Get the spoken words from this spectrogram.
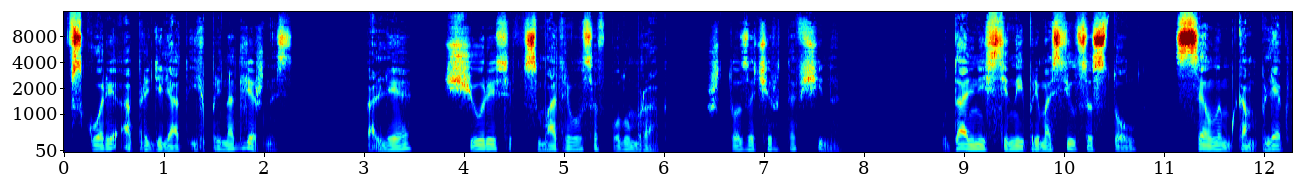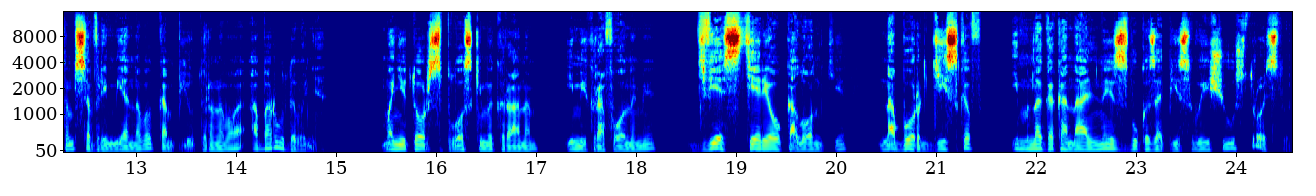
Вскоре определят их принадлежность. Кале, щурясь, всматривался в полумрак. Что за чертовщина? У дальней стены примостился стол с целым комплектом современного компьютерного оборудования. Монитор с плоским экраном и микрофонами, две стереоколонки, набор дисков и многоканальное звукозаписывающее устройство.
